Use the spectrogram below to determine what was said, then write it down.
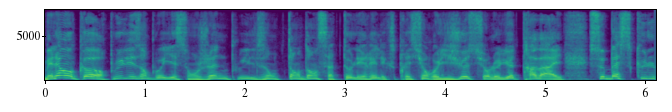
Mais là encore, plus les employés sont jeunes, plus ils ont tendance à tolérer l'expression religieuse sur le lieu de travail. Ce basculement,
